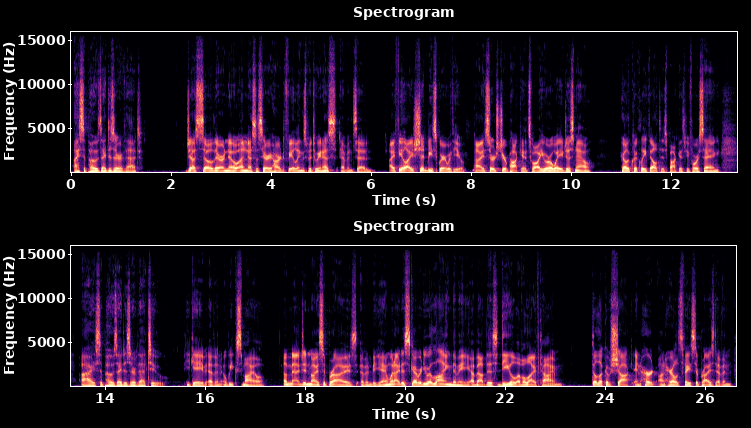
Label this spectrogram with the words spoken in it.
I suppose I deserve that. Just so there are no unnecessary hard feelings between us, Evan said. I feel I should be square with you. I searched your pockets while you were away just now. Harold quickly felt his pockets before saying, I suppose I deserve that too. He gave Evan a weak smile. Imagine my surprise, Evan began, when I discovered you were lying to me about this deal of a lifetime. The look of shock and hurt on Harold's face surprised Evan.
